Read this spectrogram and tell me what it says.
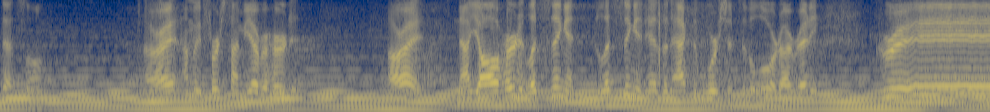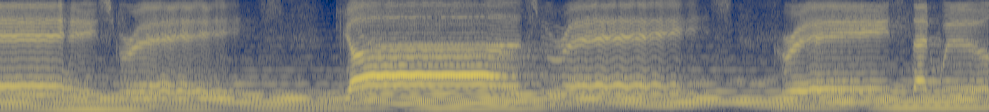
with that song? All right, how many first time you ever heard it? All right, now y'all heard it. Let's sing it. Let's sing it as an act of worship to the Lord. All right, ready? Grace, grace, God's grace, grace that will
